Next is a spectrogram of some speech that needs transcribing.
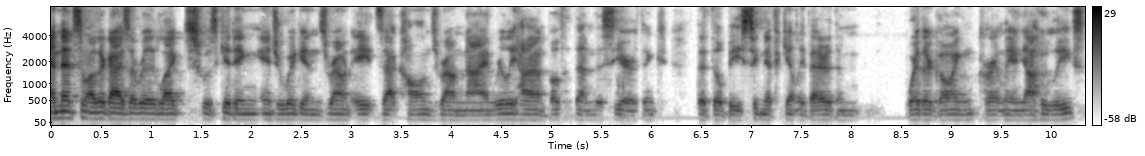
And then some other guys I really liked was getting Andrew Wiggins round eight, Zach Collins round nine. Really high on both of them this year. I think that they'll be significantly better than where they're going currently in Yahoo leagues.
